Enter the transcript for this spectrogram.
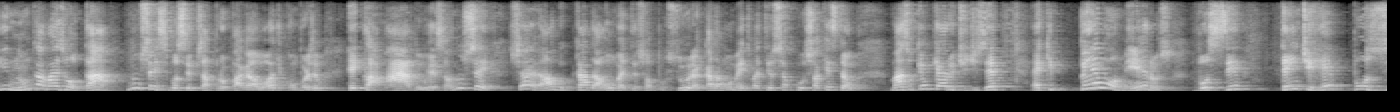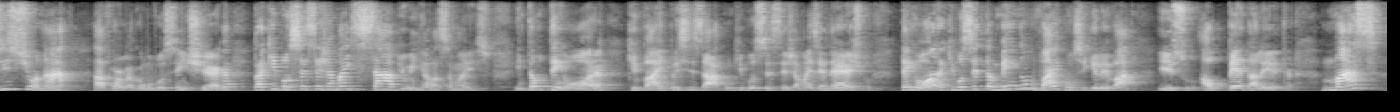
e nunca mais voltar. Não sei se você precisa propagar ódio, como por exemplo, reclamar do restaurante, não sei. Isso é algo que cada um vai ter sua postura, cada momento vai ter sua, sua questão. Mas o que eu quero te dizer é que pelo menos você tente reposicionar a forma como você enxerga para que você seja mais sábio em relação a isso. Então tem hora que vai precisar com que você seja mais enérgico. Tem hora que você também não vai conseguir levar isso ao pé da letra. Mas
